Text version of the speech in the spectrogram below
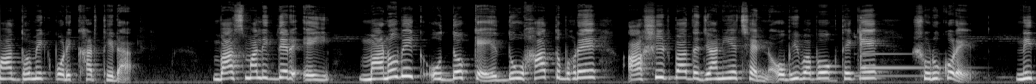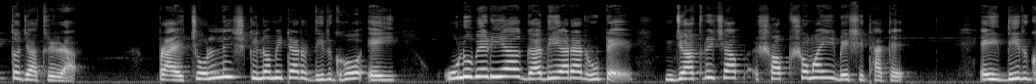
মাধ্যমিক পরীক্ষার্থীরা। বাস মালিকদের এই মানবিক উদ্যোগকে দু হাত ভরে আশীর্বাদ জানিয়েছেন অভিভাবক থেকে শুরু করে নিত্যযাত্রীরা। প্রায় চল্লিশ কিলোমিটার দীর্ঘ এই উলুবেড়িয়া গাদিয়ারা রুটে যাত্রীচাপ সবসময়ই বেশি থাকে। এই দীর্ঘ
